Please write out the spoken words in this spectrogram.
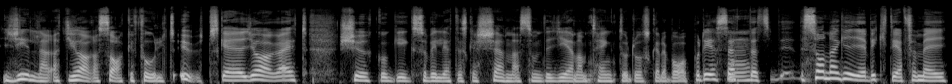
gillar att göra saker fullt ut. Ska jag göra ett kyrkogig så vill jag att det ska kännas som det är genomtänkt och då ska det vara på det sättet. Sådana grejer är viktiga för mig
